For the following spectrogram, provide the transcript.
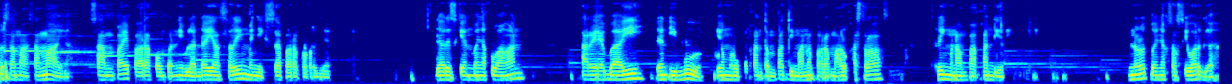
bersama-sama ya, sampai para kompeni Belanda yang sering menyiksa para pekerja. Dari sekian banyak ruangan, area bayi dan ibu yang merupakan tempat di mana para makhluk astral sering menampakkan diri. Menurut banyak saksi warga,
